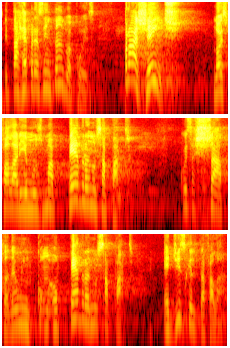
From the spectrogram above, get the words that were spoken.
Ele está representando a coisa. Para a gente, nós falaríamos uma pedra no sapato coisa chata, né? um incômodo, uma pedra no sapato. É disso que ele está falando.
